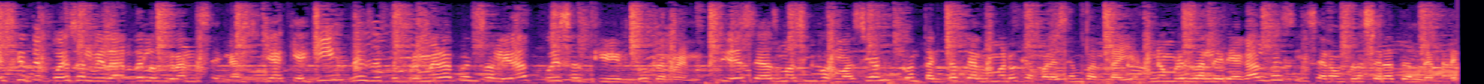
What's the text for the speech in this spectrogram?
es que te puedes olvidar de los grandes engaños, ya que aquí, desde tu primera mensualidad, puedes adquirir tu terreno. Si deseas más información, contáctate al número que aparece en pantalla. Mi nombre es Valeria Galvez y será un placer atenderte.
